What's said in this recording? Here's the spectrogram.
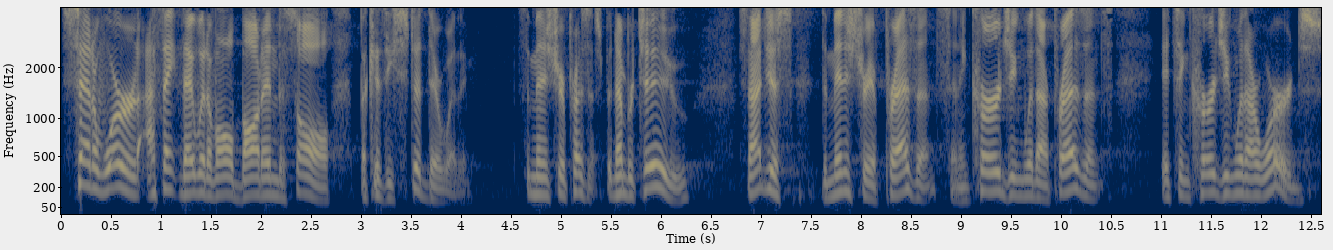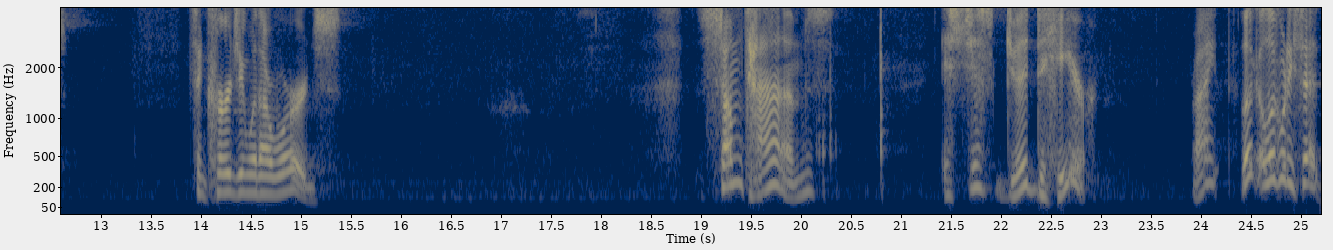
said a word, I think they would have all bought into Saul because he stood there with him. It's the ministry of presence. But number two, it's not just the ministry of presence and encouraging with our presence, it's encouraging with our words. It's encouraging with our words. Sometimes it's just good to hear, right? Look, look what he said.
